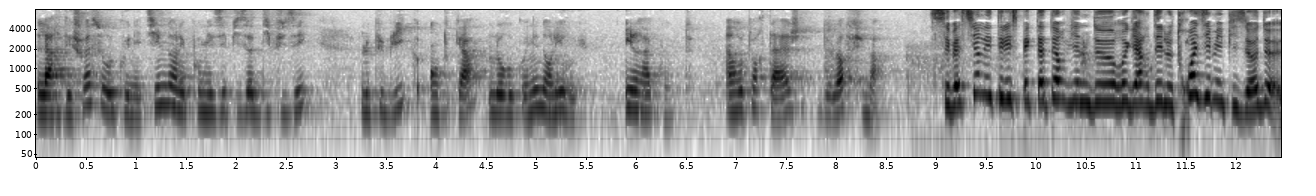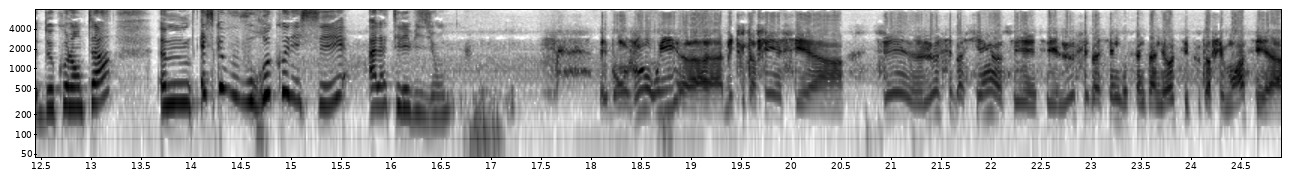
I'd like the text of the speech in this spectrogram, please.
L'art des choix se reconnaît-il dans les premiers épisodes diffusés? Le public, en tout cas, le reconnaît dans les rues. Il raconte. Un reportage de Laure Fuma. Sébastien, les téléspectateurs viennent de regarder le troisième épisode de Colanta. Euh, Est-ce que vous vous reconnaissez à la télévision? Et bonjour, oui, euh, mais tout à fait, c'est c'est le Sébastien, c'est le Sébastien de Saint-Andéol, c'est tout à fait moi, c'est euh,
